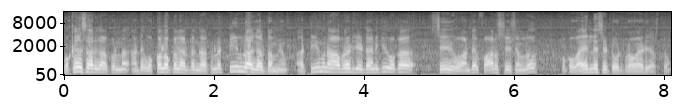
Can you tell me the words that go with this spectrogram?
ఒకేసారి కాకుండా అంటే ఒకళ్ళొక్కరు వెళ్ళటం కాకుండా టీమ్ లాగా వెళ్తాం మేము. ఆ టీంని ఆపరేట్ చేయడానికి ఒక అంటే ఫారెస్ట్ స్టేషన్లో ఒక వైర్లెస్ సెట్ ఒకటి ప్రొవైడ్ చేస్తాం.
